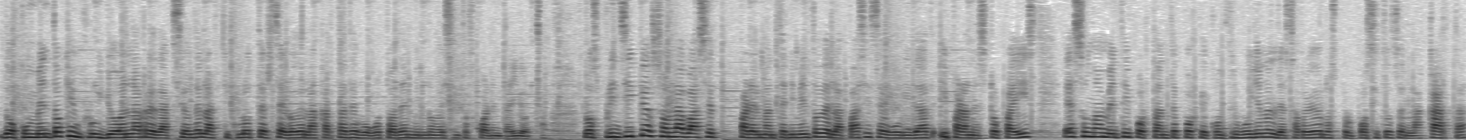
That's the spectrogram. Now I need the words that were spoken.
documento que influyó en la redacción del artículo tercero de la Carta de Bogotá de 1948. Los principios son la base para el mantenimiento de la paz y seguridad y para nuestro país es sumamente importante porque contribuyen al desarrollo de los propósitos de la Carta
